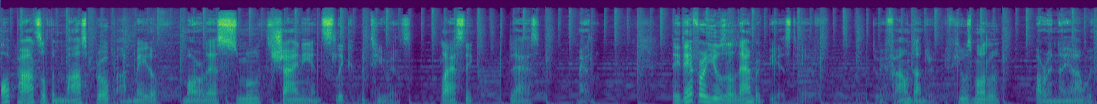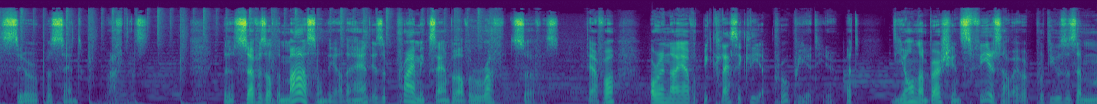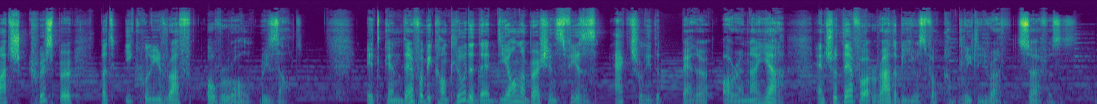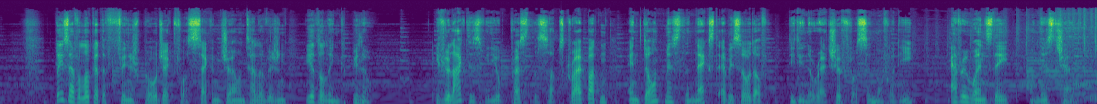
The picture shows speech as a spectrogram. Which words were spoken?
All parts of the Mars probe are made of more or less smooth, shiny and slick materials plastic, glass, metal. They therefore use a Lambert BSDF, to be found under a diffuse model Oren-Nayar with 0% roughness. The surface of the Mars, on the other hand, is a prime example of a rough surface. Therefore, Oren-Nayar would be classically appropriate here, but d'Eon Lambertian spheres, however, produces a much crisper but equally rough overall result. It can therefore be concluded that d'Eon Lambertian spheres is actually the better Oren-Nayar and should therefore rather be used for completely rough surfaces. Please have a look at the finished project for second German television via the link below. If you like this video, press the subscribe button and don't miss the next episode of Did You Know Redshift for Cinema 4D every Wednesday on this channel.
